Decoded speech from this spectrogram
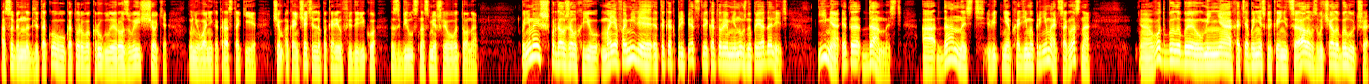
особенно для такого, у которого круглые розовые щеки. У него они как раз такие, чем окончательно покорил Фредерико, сбил с насмешливого тона. «Понимаешь, — продолжал Хью, — моя фамилия — это как препятствие, которое мне нужно преодолеть. Имя — это данность, а данность ведь необходимо принимать, согласна?» Э, вот было бы у меня хотя бы несколько инициалов, звучало бы лучше.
